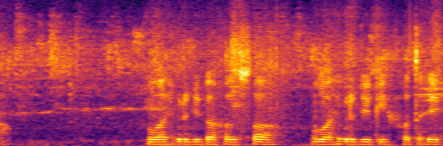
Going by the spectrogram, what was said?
ਵਾਹਿਗੁਰੂ ਜੀ ਕਾ ਖਾਲਸਾ, ਵਾਹਿਗੁਰੂ ਜੀ ਕੀ ਫਤਿਹ।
